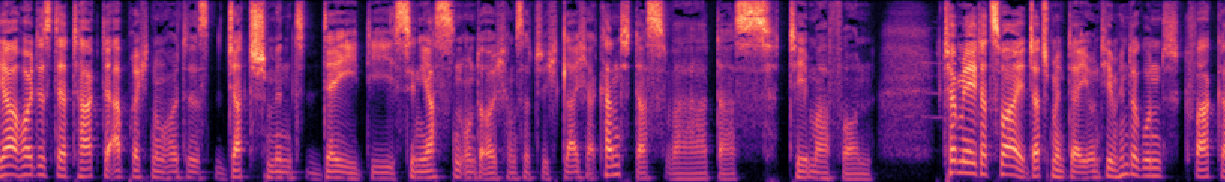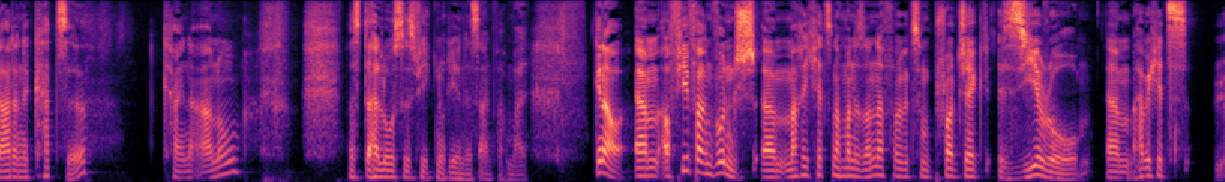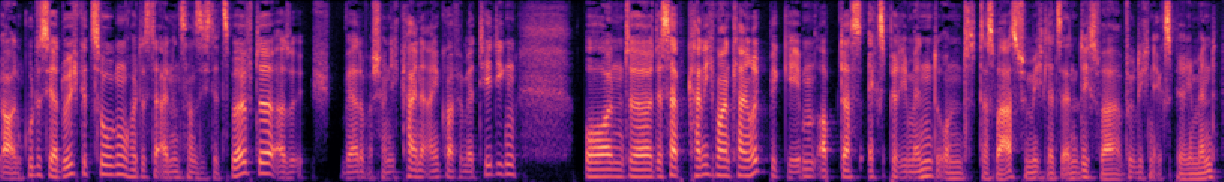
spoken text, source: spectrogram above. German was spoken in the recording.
Ja, heute ist der Tag der Abrechnung, heute ist Judgment Day. Die Cineasten unter euch haben es natürlich gleich erkannt. Das war das Thema von Terminator 2, Judgment Day. Und hier im Hintergrund quakt gerade eine Katze. Keine Ahnung, was da los ist. Wir ignorieren das einfach mal. Genau, ähm, auf vielfachen Wunsch ähm, mache ich jetzt nochmal eine Sonderfolge zum Project Zero. Ähm, Habe ich jetzt ja, ein gutes Jahr durchgezogen. Heute ist der 21.12., also ich werde wahrscheinlich keine Einkäufe mehr tätigen. Und äh, deshalb kann ich mal einen kleinen Rückblick geben, ob das Experiment, und das war es für mich letztendlich, es war wirklich ein Experiment,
